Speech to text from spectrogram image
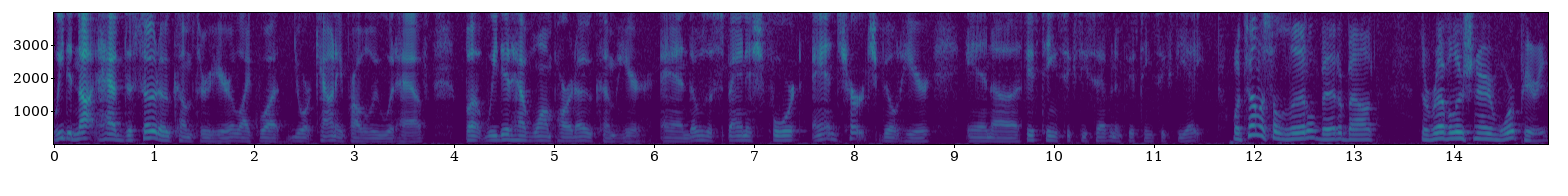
we did not have DeSoto come through here like what York County probably would have, but we did have Juan Pardo come here, and there was a Spanish fort and church built here in 1567 uh, and 1568. Well, tell us a little bit about the Revolutionary War period.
